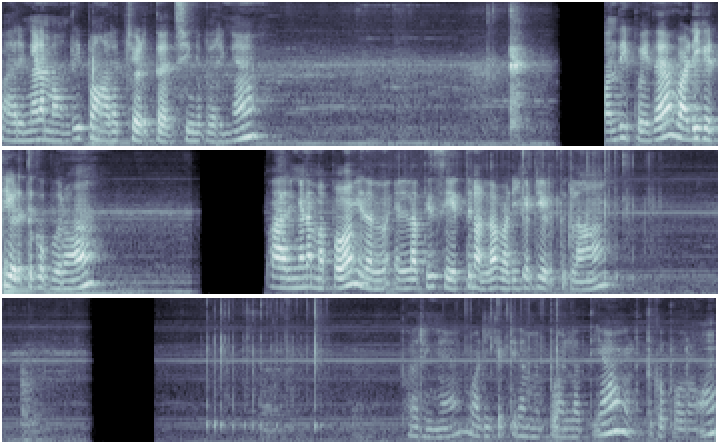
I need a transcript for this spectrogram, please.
பாருங்கள் நம்ம வந்து இப்போ அரைச்சி எடுத்தாச்சு. இங்கே வந்து இப்போ இதை வடிகட்டி எடுத்துக்க போகிறோம் பாருங்க நம்ம இப்போ இதெல்லாம் எல்லாத்தையும் சேர்த்து நல்லா வடிகட்டி எடுத்துக்கலாம். பாருங்க வடிகட்டி நம்ம இப்போ எல்லாத்தையும் எடுத்துக்க போகிறோம்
